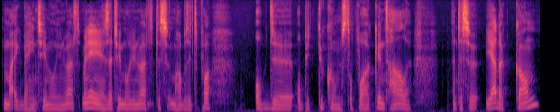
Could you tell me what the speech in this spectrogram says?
maar ik ben geen 2 miljoen waard. Maar nee, nee, je zet 2 miljoen waard. Het is, maar we zitten op, wat? Op, de, op je toekomst, op wat je kunt halen. En het is zo, ja, dat kan,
